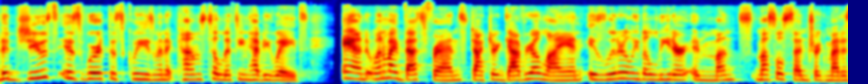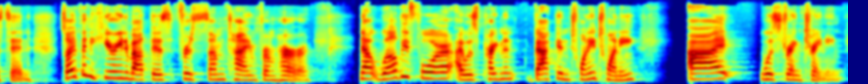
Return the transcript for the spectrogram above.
the juice is worth the squeeze when it comes to lifting heavy weights. And one of my best friends, Dr. Gabrielle Lyon, is literally the leader in muscle centric medicine. So I've been hearing about this for some time from her. Now, well before I was pregnant back in 2020, I was strength training.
